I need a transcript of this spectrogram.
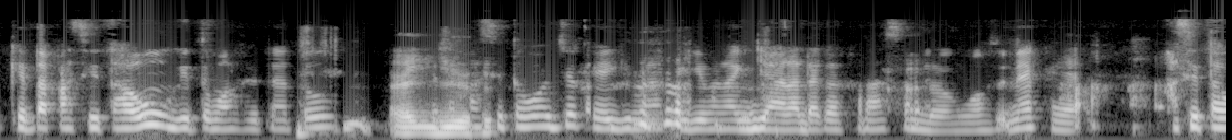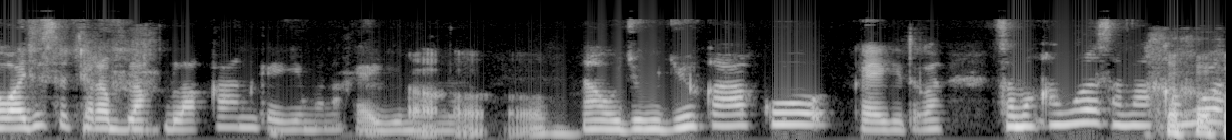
kita kasih tahu gitu maksudnya tuh. Kita kasih tahu aja kayak gimana kayak gimana. Jangan ada kekerasan dong maksudnya kayak kasih tahu aja secara belak belakan kayak gimana kayak gimana. Oh, oh. nah ujung-ujungnya ke aku kayak gitu kan. Sama kamu lah sama kamu lah.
